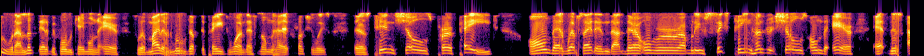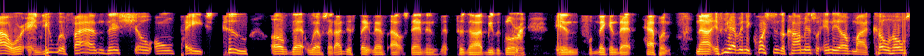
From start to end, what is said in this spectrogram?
two when I looked at it before we came on the air. So it might have moved up to page one. That's normally how it fluctuates. There's 10 shows per page on that website, and uh, there are over, I believe, 1,600 shows on the air at this hour, and you will find this show on page two of that website. I just think that's outstanding. To God be the glory in for making that happen. Now, if you have any questions or comments for any of my co-hosts,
